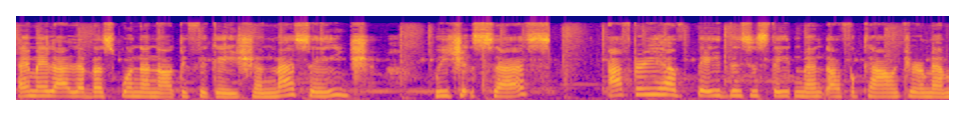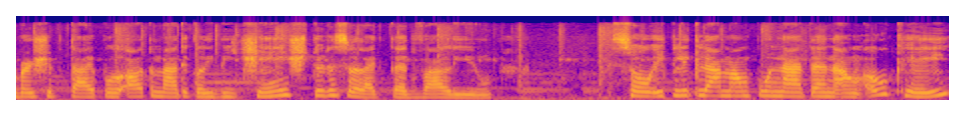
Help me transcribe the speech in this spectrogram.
ay may lalabas po na notification message which says, After you have paid this statement of account, your membership type will automatically be changed to the selected value. So, i-click lamang po natin ang OK.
